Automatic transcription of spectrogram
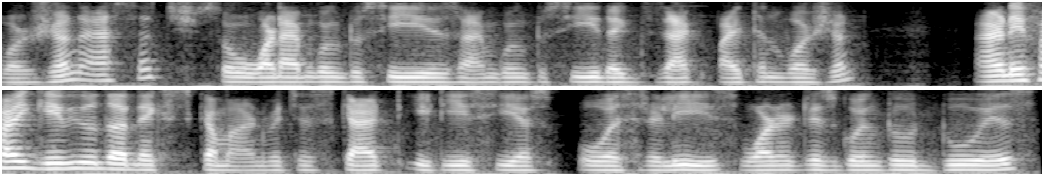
version as such, so what I'm going to see is I'm going to see the exact Python version. And if I give you the next command which is cat etcs os release what it is going to do is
